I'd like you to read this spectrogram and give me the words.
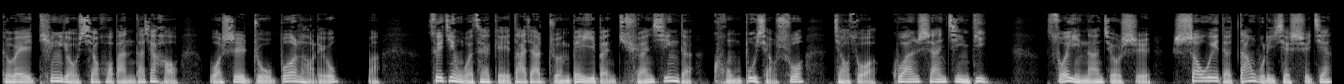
各位听友小伙伴，大家好，我是主播老刘啊。最近我在给大家准备一本全新的恐怖小说，叫做《关山禁地》，所以呢，就是稍微的耽误了一些时间，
